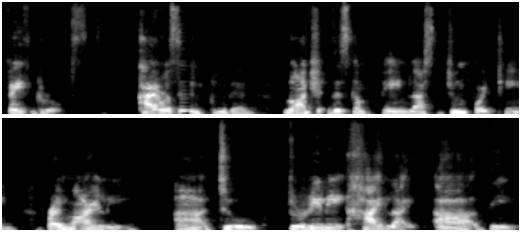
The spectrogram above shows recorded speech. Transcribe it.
faith groups kairos included launched this campaign last june 14 primarily uh, to to really highlight uh, the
